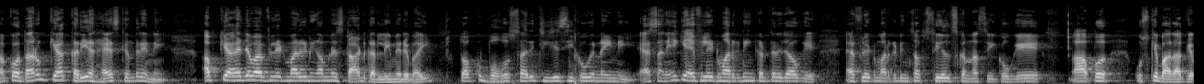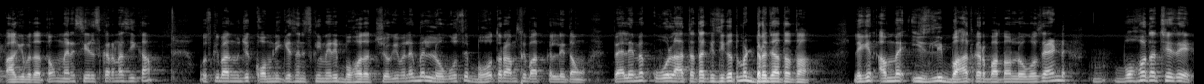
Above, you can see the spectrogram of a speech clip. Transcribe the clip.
आपको बता रहा हूँ, क्या करियर है इसके अंदर ही नहीं? अब क्या है जब एफिलेट मार्केटिंग आपने स्टार्ट कर ली मेरे भाई तो आपको बहुत सारी चीज़ें सीखोगे। नहीं नहीं, ऐसा नहीं कि एफिलेट मार्केटिंग करते रह जाओगे। एफिलेट मार्केटिंग से आप सेल्स करना सीखोगे। आप उसके बाद आगे आगे बताता हूँ, मैंने सेल्स करना सीखा। उसके बाद मुझे कम्युनिकेशन स्किल मेरी बहुत अच्छी होगी। मतलब मैं लोगों से बहुत आराम से बात कर लेता हूँ। पहले मैं कॉल आता था किसी का तो मैं डर जाता था। लेकिन अब मैं इजीली बात कर पाता हूँ लोगों से एंड बहुत अच्छे से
